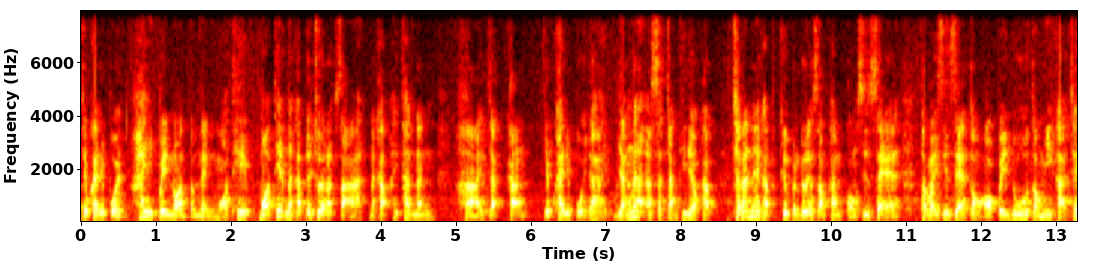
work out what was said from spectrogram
จ็บไข้ได้ป่วยให้ไปนอนตำแหน่งหมอเทพ หมอเทพนะครับจะช่วยรักษานะครับให้ท่านนั้นหายจากการเจ็บไข้ได้ป่วยได้ อย่างน่าอัศจรรย์ทีเดียวครับฉะนั้นเนี่ยครับคือเป็นเรื่องสำคัญของสินแสทำไมสินแสต้องออกไปดูต้องมีค่าใช้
